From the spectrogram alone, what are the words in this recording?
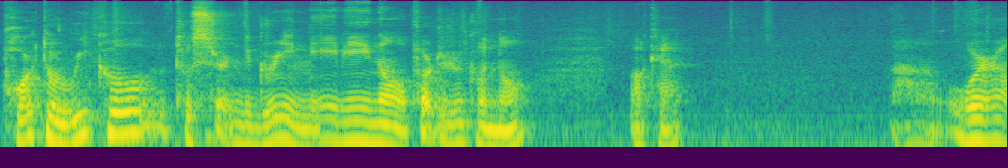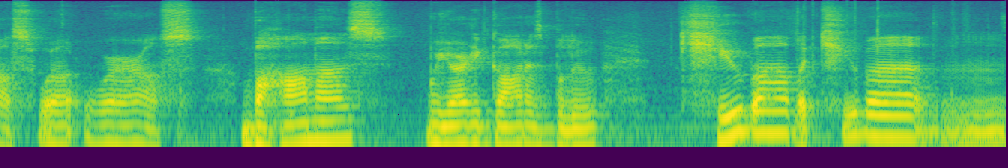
Puerto Rico to a certain degree, maybe no, Puerto Rico, no, okay. Uh, where else? Well, where else? Bahamas, we already got as blue. Cuba, but Cuba mm,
